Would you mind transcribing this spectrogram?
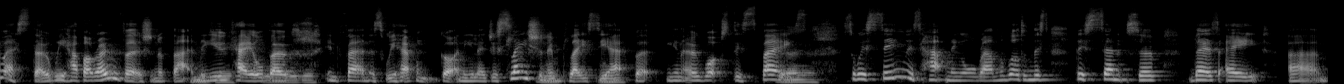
US though. We have our own version of that in the do. UK. Although, do. in fairness, we haven't got any legislation in place yet. But you know, this space. Mm-hmm. yeah. So we're seeing this happening all around the world, and this this sense of there's a um,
